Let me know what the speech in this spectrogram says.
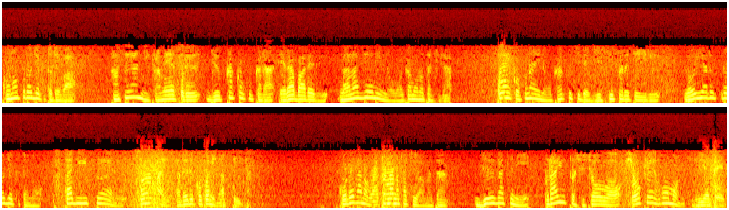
このプロジェクトでは ASEAN に加盟する10カ国から選ばれる70人の若者たちがタイ国内の各地で実施されているロイヤルプロジェクトのスタディーツアーに招待されることになっています。これらの若者たちはまた10月にプラユット首相を表敬訪問する予定です。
